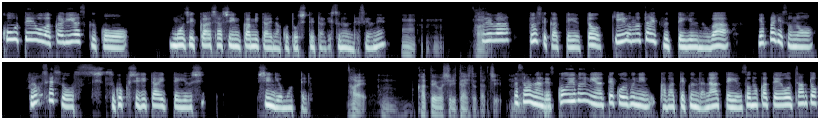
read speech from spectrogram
工程をわかりやすくこう、文字化、写真化みたいなことをしてたりするんですよね。うん。うんはい。それはどうしてかっていうと、黄色のタイプっていうのは、やっぱりその、プロセスをすごく知りたいっていうし心理を持ってる。はい。うん。過程を知りたい人たち。うんそうなんです。こういうふうにやって、こういうふうに変わっていくんだなっていう、その過程をちゃんと、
